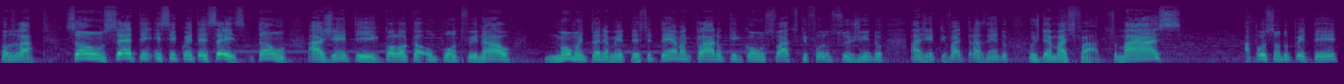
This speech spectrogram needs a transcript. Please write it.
Vamos lá. São 7h56. Então, a gente coloca um ponto final momentaneamente nesse tema. Claro que com os fatos que foram surgindo, a gente vai trazendo os demais fatos. Mas a posição do PT,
